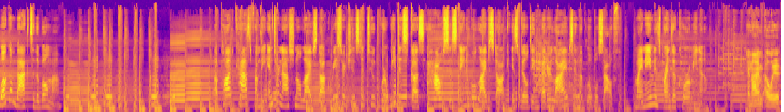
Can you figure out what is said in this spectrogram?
Welcome back to the BOMA, a podcast from the International Livestock Research Institute where we discuss how sustainable livestock is building better lives in the global south. My name is Brenda Coromina. And I'm Elliot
